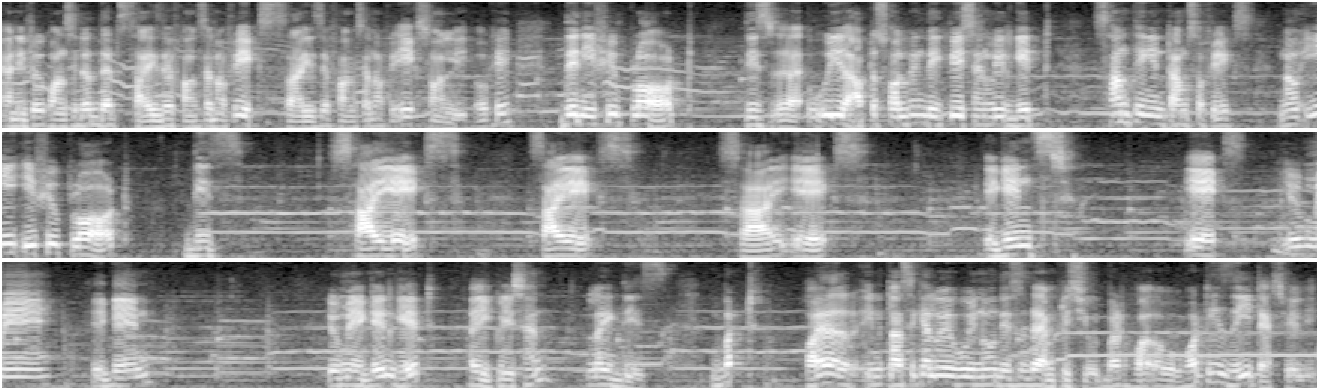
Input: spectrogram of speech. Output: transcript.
and if you consider that psi is a function of x, psi is a function of x only, okay, then if you plot this, uh, we after solving the equation, we will get something in terms of x. Now, if you plot this psi x, psi x, psi x against x, you may again, you may again get a equation like this. But where in classical way we know this is the amplitude. But wh what is it actually?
